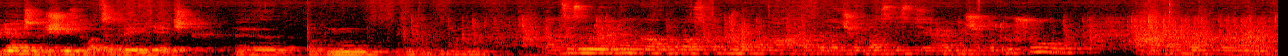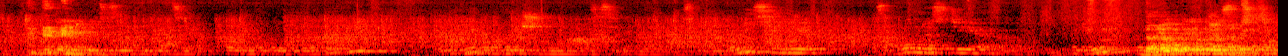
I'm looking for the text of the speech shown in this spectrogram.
005 06 29. Е, п- м, Ця земельна ділянка була сформована для передачі у власність раніше Петрушову, а так як е, території цієї земельної ділянки повинні проходити додаткові, її було вирішено на засіданні спільної комісії, законності, е, поділити. Да, я передати пам'ятаю для це. спільного.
